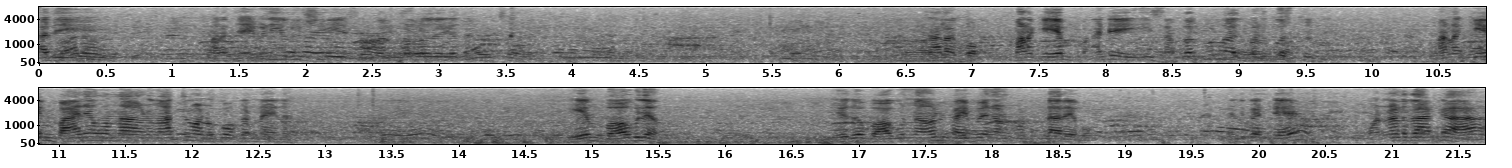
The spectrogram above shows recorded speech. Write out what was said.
అది మన జైమిని ఋషి సందర్భంలోదే కదా. చాలా గొప్ప. మనకేం అంటే ఈ సందర్భంలో అది పనికొస్తుంది. మనకేం బాగానే ఉన్నామని మాత్రం అనుకోకండి ఆయన. ఏం బాగులేం. ఏదో బాగున్నామని పైపోయిన అనుకుంటున్నారేమో. ఎందుకంటే మొన్నటిదాకా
